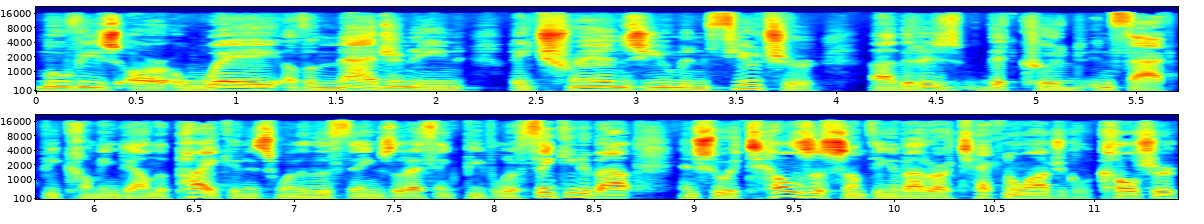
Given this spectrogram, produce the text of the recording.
movies are a way of imagining a transhuman future uh, that is that could in fact be coming down the pike, and it's one of the things that I think people are thinking about, and so it tells us something about our technological culture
